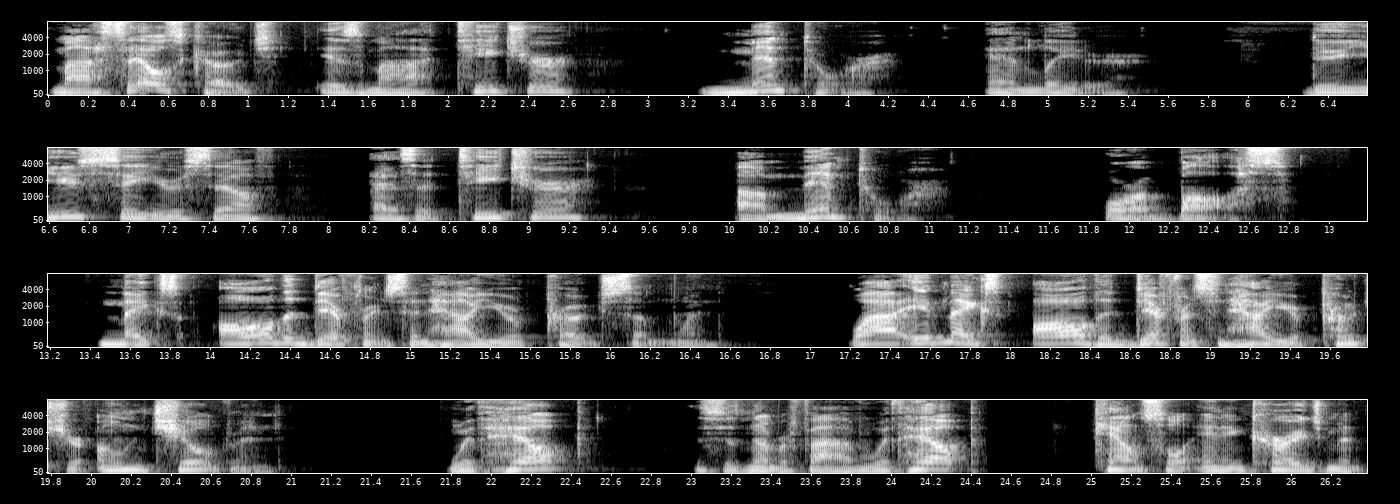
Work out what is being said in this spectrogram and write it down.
my sales coach is my teacher, mentor, and leader. Do you see yourself as a teacher, a mentor, or a boss? Makes all the difference in how you approach someone. Why, it makes all the difference in how you approach your own children. With help, this is number five, with help, counsel, and encouragement,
